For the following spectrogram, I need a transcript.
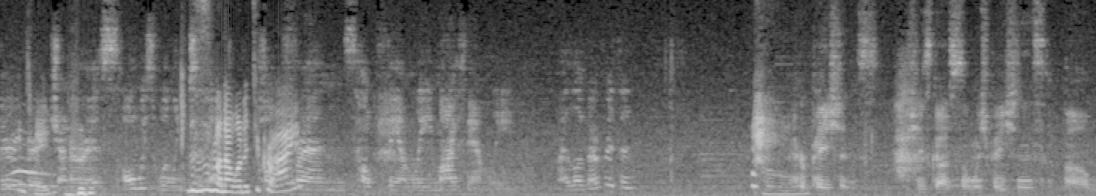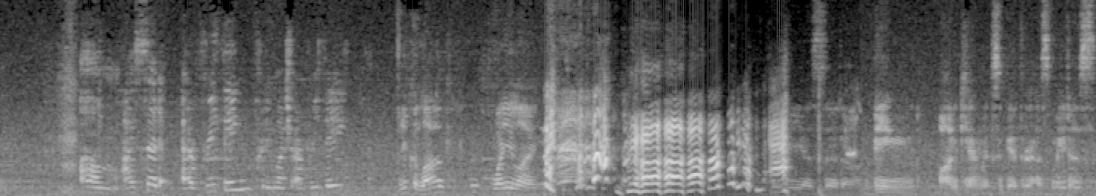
Very, very generous. Always willing to. This is like, when I wanted to help cry. Friends, help family, my family. I love everything. Her patience. She's got so much patience. Um, Um, I said everything, pretty much everything. you could lie. Why you lying? Mia said um, being on camera together has made us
